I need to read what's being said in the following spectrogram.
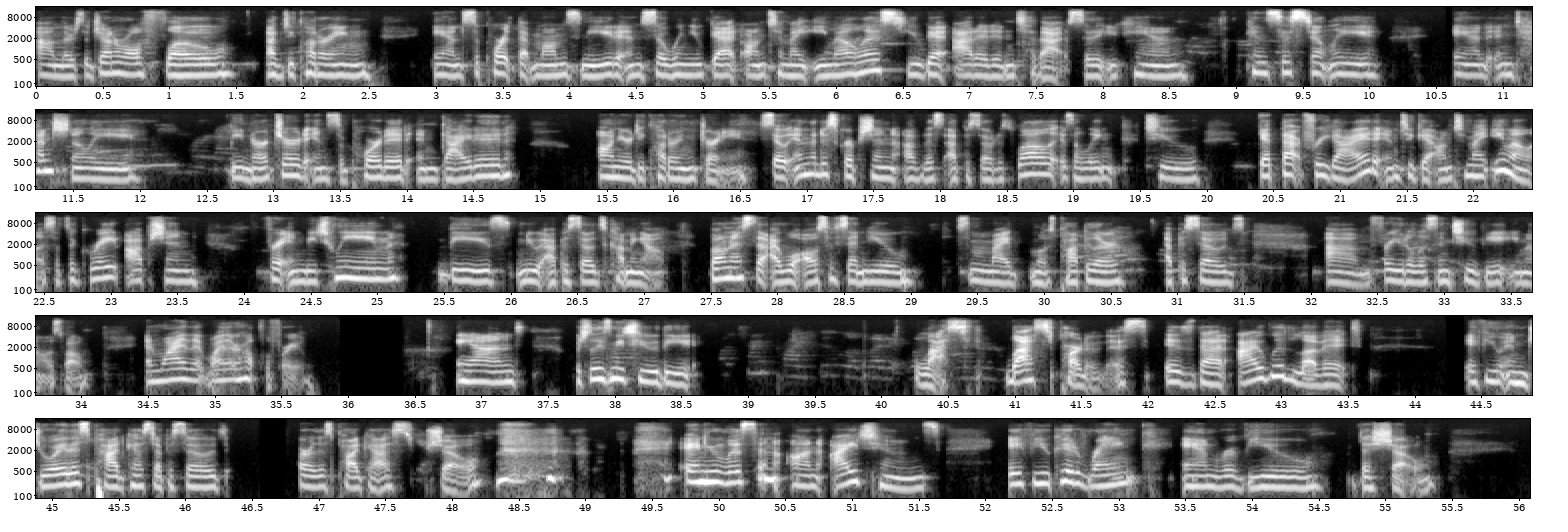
Um, there's a general flow of decluttering and support that moms need. And so when you get onto my email list, you get added into that so that you can consistently and intentionally be nurtured and supported and guided on your decluttering journey. So, in the description of this episode as well is a link to get that free guide and to get onto my email list. That's a great option for in between these new episodes coming out. Bonus that I will also send you some of my most popular episodes um, for you to listen to via email as well, and why that why they're helpful for you. And which leads me to the last last part of this is that I would love it if you enjoy this podcast episodes or this podcast show and you listen on iTunes, if you could rank and review the show.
